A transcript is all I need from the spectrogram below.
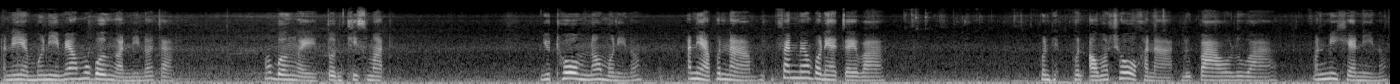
อันนี้มือนี้แม่เอามาเบิ่งอันนี้เนาะจ้ามาเบิ่งไอ้ต้นคริสต์มาสอยู่ท่มเนาะมือนี้เนาะอันเนี้ยเพิ่นนาแฟนแม่บ่แน่ใจว่า พิ่นเพิ่นเอามาโชว์ขนาดหรือเปล่าหรือว่า มันมีแค่นี้เนาะ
